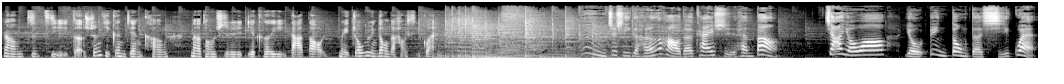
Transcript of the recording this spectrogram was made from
让自己的身体更健康。那同时也可以达到每周运动的好习惯。嗯，这是一个很好的开始，很棒，加油哦！有运动的习惯，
